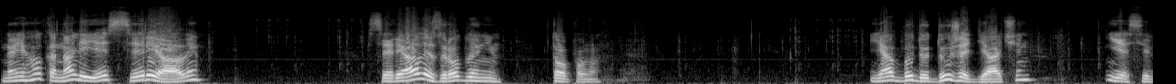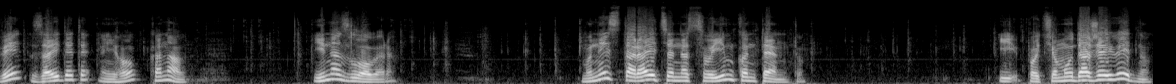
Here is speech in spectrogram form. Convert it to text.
на його каналі є серіали. Серіали зроблені топово. Я буду дуже вдячен, якщо ви зайдете на його канал. І на зловера. Вони стараються над своїм контентом. І по цьому навіть і видно.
